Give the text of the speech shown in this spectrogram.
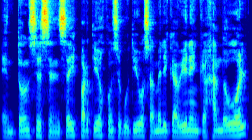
Entonces, en seis partidos consecutivos, América viene encajando gol.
